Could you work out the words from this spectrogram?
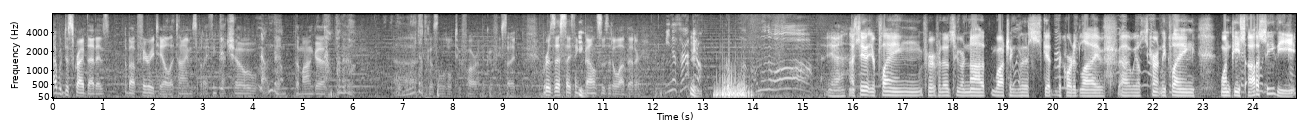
I would describe that as about Fairy Tail at times, but I think that show and the manga uh, it goes a little too far on the goofy side. Resist, I think, hmm. balances it a lot better. Hmm. Yeah, I see that you're playing. For, for those who are not watching this get recorded live, uh, we're currently playing One Piece Odyssey, the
